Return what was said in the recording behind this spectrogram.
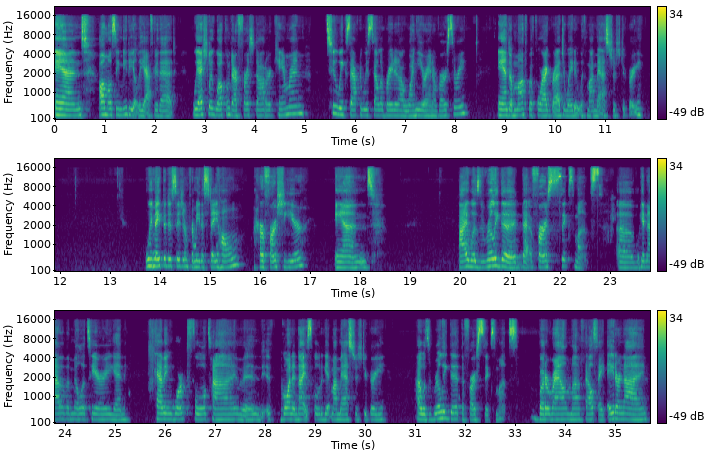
And almost immediately after that, we actually welcomed our first daughter, Cameron, two weeks after we celebrated our one year anniversary and a month before I graduated with my master's degree. We made the decision for me to stay home her first year, and I was really good that first six months of getting out of the military and having worked full time and going to night school to get my master's degree. I was really good the first six months, but around month, I'll say eight or nine,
